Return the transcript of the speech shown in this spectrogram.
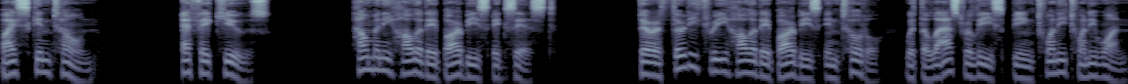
By skin tone. FAQs. How many holiday Barbies exist? There are 33 holiday Barbies in total, with the last release being 2021.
